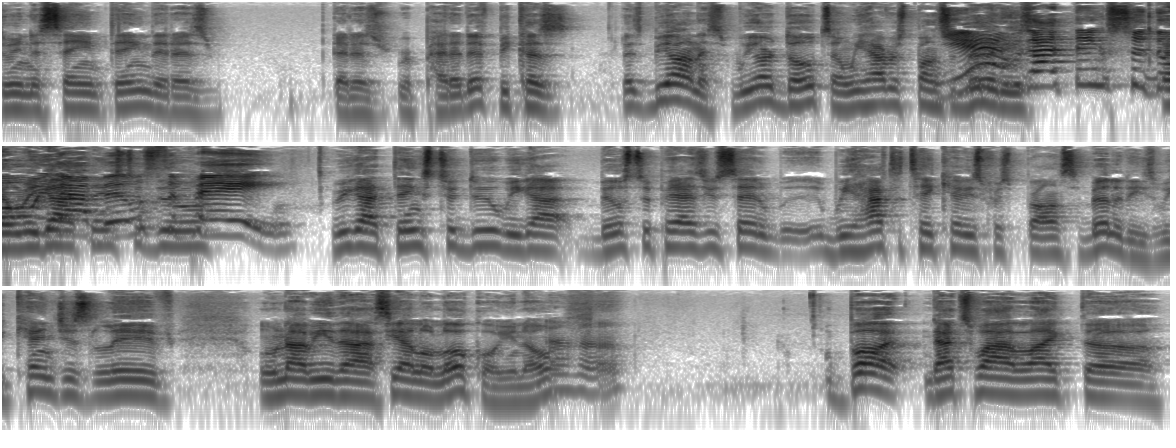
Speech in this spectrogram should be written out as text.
doing the same thing that is, that is repetitive. Because let's be honest, we are adults and we have responsibilities. Yeah, we got things to do. And We, we got got, things to bills do. to, pay. we got things to do. We got bills to pay, as you said. We have to take care of these responsibilities. We can't just live una vida así a lo loco, you know. Uh-huh. But that's why I like the,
